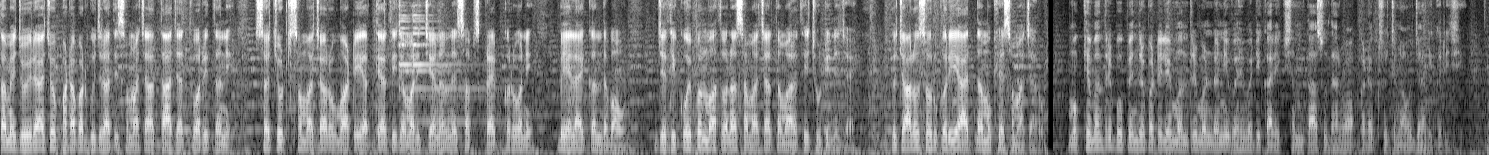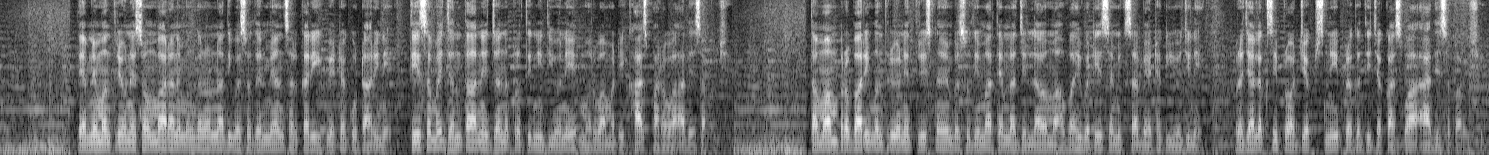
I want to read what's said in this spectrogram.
તમે જોઈ રહ્યા છો ફટાફટ ગુજરાતી સમાચાર તાજા ત્વરિત અને સચોટ સમાચારો માટે અત્યારથી જ અમારી ચેનલને સબસ્ક્રાઇબ કરો અને બે લાયકન દબાવો, જેથી કોઈપણ મહત્ત્વના સમાચાર તમારાથી છૂટી ન જાય. તો ચાલો શરૂ કરીએ આજના મુખ્ય સમાચારો. મુખ્યમંત્રી ભૂપેન્દ્ર પટેલે મંત્રીમંડળની વહીવટી કાર્યક્ષમતા સુધારવા કડક સૂચનાઓ જારી કરી છે. તેમણે મંત્રીઓને સોમવાર અને મંગળવારના દિવસો દરમિયાન સરકારી બેઠકો ટાળીને તે સમયે જનતા અને જનપ્રતિનિધિઓને મળવા માટે ખાસ ફાળવવા આદેશ આપ્યો છે. તમામ પ્રભારી મંત્રીઓને ત્રીસ નવેમ્બર સુધીમાં તેમના જિલ્લાઓમાં વહીવટી સમીક્ષા બેઠક યોજીને પ્રજાલક્ષી પ્રોજેક્ટ્સની પ્રગતિ ચકાસવા આદેશ અપાયો છે.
